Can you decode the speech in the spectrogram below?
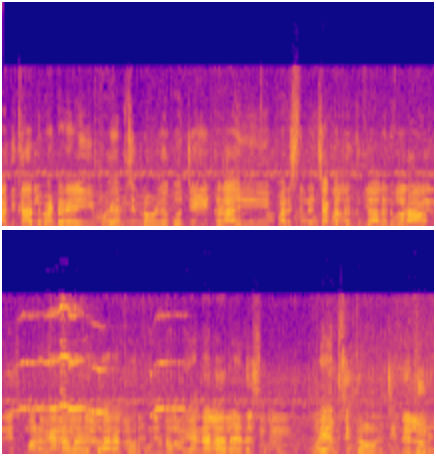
అధికారులు వెంటనే ఈ వైఎంసీ గ్రౌండ్లోకి వచ్చి ఇక్కడ ఈ పరిస్థితిని చక్కదిద్దాలని కూడా మనం ఎన్ఎల్ఆర్ ద్వారా కోరుకుంటున్నాం. ఎన్ఎల్ఆర్ వైఎంసీ గ్రౌండ్ నుంచి నెల్లూరు.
